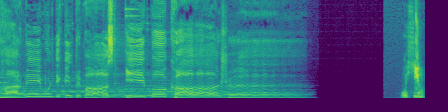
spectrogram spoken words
гарний мультик він припас і покаже. Усім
